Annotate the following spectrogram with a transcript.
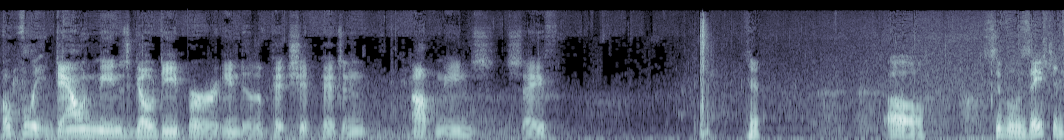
Hopefully down means go deeper into the pit shit pit and up means safe. Oh, civilization.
